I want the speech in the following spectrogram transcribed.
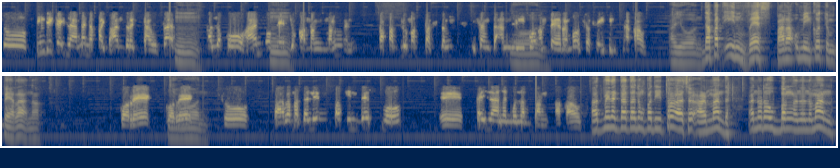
So, hindi kailangan na 500,000 Mhm. kalokohan o Mm. medyo kamangmangan kapag lumagpas ng isang daang libo ang pera mo sa savings account. Ayun. Dapat i-invest para umikot yung pera, no? Correct, correct. Yun. So, para madali ang pag-invest mo, eh, kailangan mo ng bank account. At may nagtatanong pa dito, ah, Sir Armand, ano raw bang ano naman,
